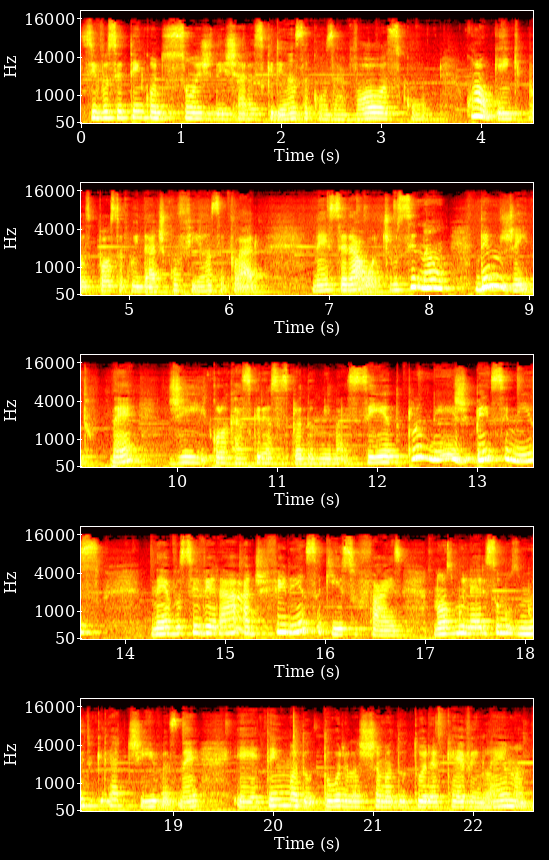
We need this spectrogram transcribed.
Se você tem condições de deixar as crianças com os avós, com, com alguém que possa cuidar de confiança, claro, né? Será ótimo. Se não, dê um jeito, né? De colocar as crianças para dormir mais cedo. Planeje, pense nisso. Né, você verá a diferença que isso faz. Nós mulheres somos muito criativas, né? É, tem uma doutora, ela chama doutora Kevin Lehman,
